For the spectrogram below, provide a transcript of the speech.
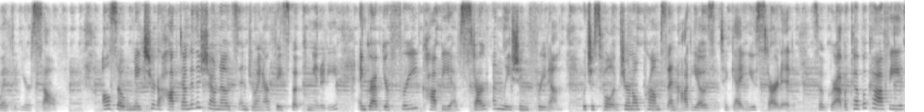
with yourself. Also, make sure to hop down to the show notes and join our Facebook community and grab your free copy of Start Unleashing Freedom, which is full of journal prompts and audios to get you started. So grab a cup of coffee,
